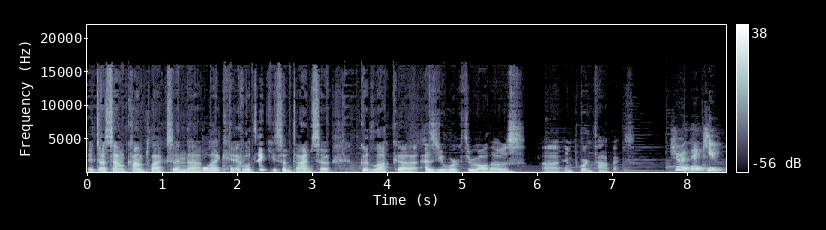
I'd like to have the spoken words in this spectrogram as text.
it does sound complex, and uh, like it will take you some time. So, good luck uh, as you work through all those uh, important topics. Sure, thank you.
